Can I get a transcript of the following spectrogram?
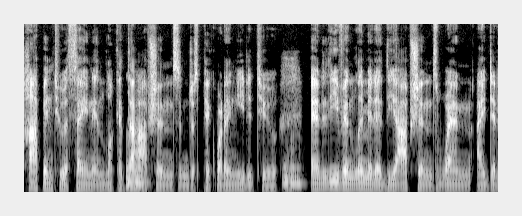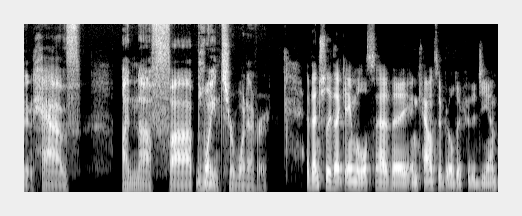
hop into a thing and look at the Mhm. options and just pick what I needed to, hmm and it even limited the options when I didn't have enough uh, Mhm. points or whatever. Eventually, that game will also have a encounter builder for the GM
